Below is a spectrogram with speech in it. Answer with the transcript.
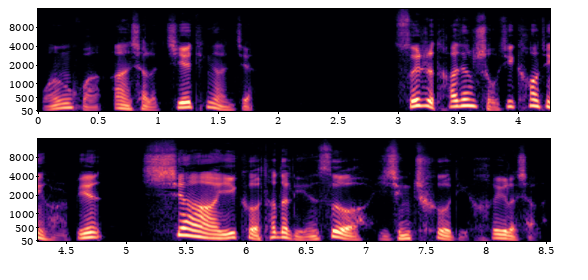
缓缓按下了接听按键。随着他将手机靠近耳边。下一刻，他的脸色已经彻底黑了下来。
